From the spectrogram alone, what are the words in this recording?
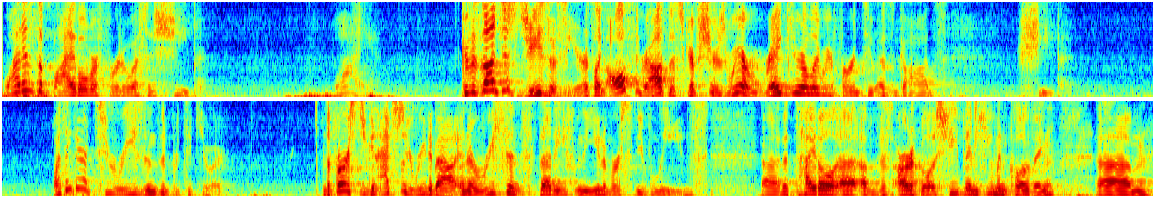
Why does the Bible refer to us as sheep? Why? Because it's not just Jesus here. It's like all throughout the scriptures, we are regularly referred to as God's sheep. Well, I think there are two reasons in particular. The first you can actually read about in a recent study from the University of Leeds. Uh, the title uh, of this article is Sheep in Human Clothing. Um,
